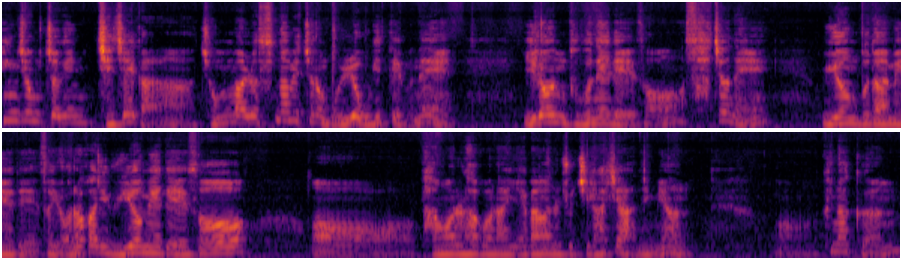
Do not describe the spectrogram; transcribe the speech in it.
행정적인 제재가 정말로 쓰나미처럼 몰려오기 때문에 이런 부분에 대해서 사전에 위험 부담에 대해서 여러 가지 위험에 대해서 어, 방어를 하거나 예방하는 조치를 하지 않으면 어, 크나큰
